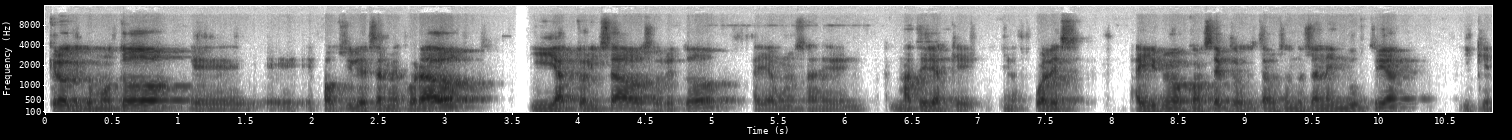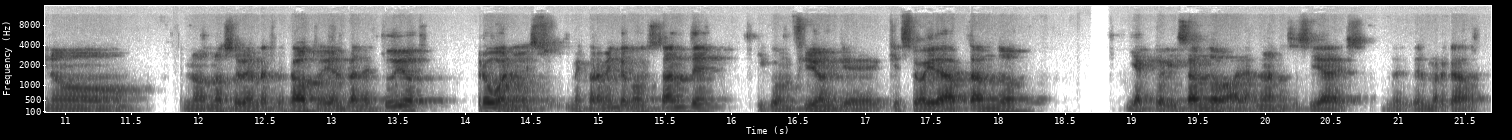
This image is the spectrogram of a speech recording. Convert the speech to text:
creo que como todo eh, es posible ser mejorado y actualizado sobre todo. Hay algunas eh, materias que, en las cuales hay nuevos conceptos que se están usando ya en la industria y que no, no, se ven reflejados todavía en el plan de estudios, pero bueno, es mejoramiento constante y confío en que, que se va a ir adaptando y actualizando a las nuevas necesidades del mercado.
